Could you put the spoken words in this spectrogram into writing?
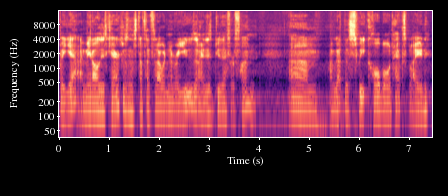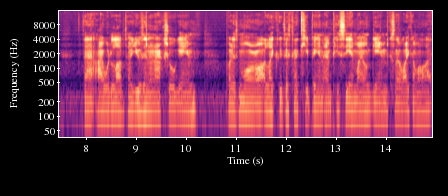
but yeah, I made all these characters and stuff I thought I would never use, and I just do that for fun. Um, I've got this sweet kobold hexblade that I would love to use in an actual game, but is more likely just gonna keep being an NPC in my own games because I like them a lot.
